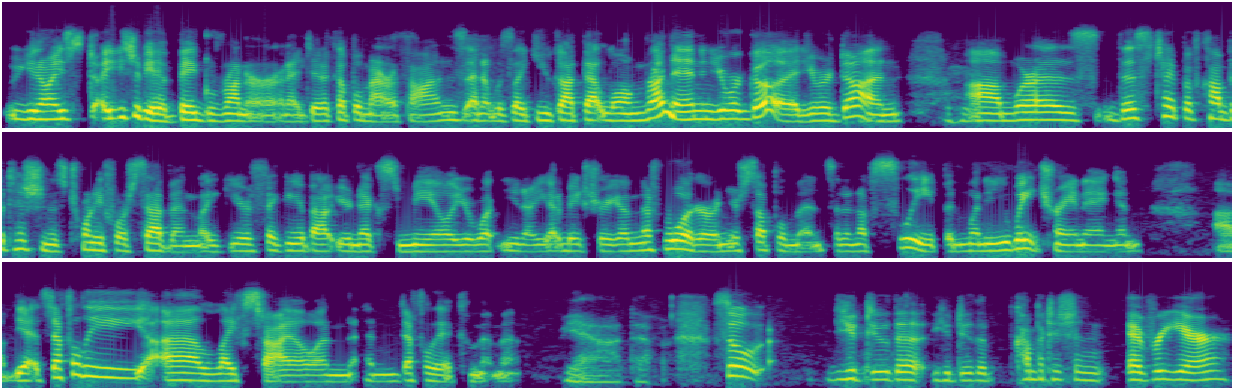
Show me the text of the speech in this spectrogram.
you know, I used to, I used to be a big runner, and I did a couple marathons, and it was like you got that long run in, and you were good, you were done. Mhm. Um, whereas this type of competition is twenty four seven. Like you're thinking about your next meal, you're what you know, you got to make sure you got enough water and your supplements and enough sleep, and when are you weight training, and um, yeah, it's definitely a lifestyle and and definitely a commitment. Yeah, definitely. So you do the you do the competition every year.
